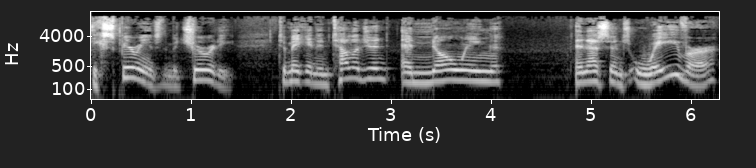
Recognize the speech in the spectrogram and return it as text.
experience, the maturity to make an intelligent and knowing, in essence, waiver?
